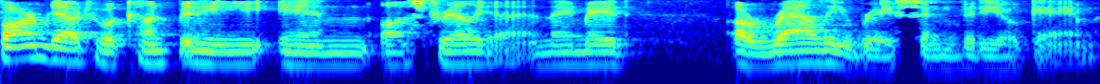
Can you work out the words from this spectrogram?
farmed out to a company in Australia, and they made a rally racing video game.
